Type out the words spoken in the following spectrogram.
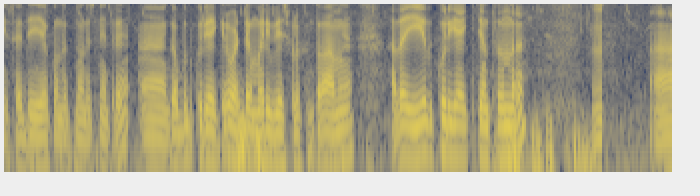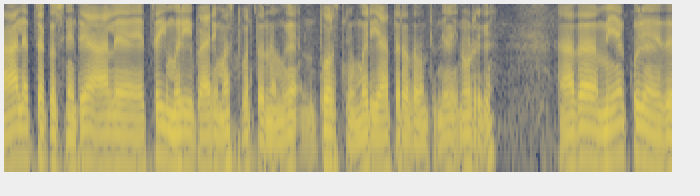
ಈ ಸದ್ಯ ಏಕೊಂದತ್ತು ನೋಡಿ ಸ್ನೇಹಿತರೆ. ಗಬ್ಬದ ಕುರಿ ಹಾಕಿದ್ರೆ ಹೊಟ್ಟೆ ಮರಿ ಬೇಯಿಸ್ಬೇಕಂತಾವ ಆಮೇಲೆ ಅದ ಈದ್ ಕುರಿಗೆ ಹಾಕಿ ಅಂತಂದ್ರೆ ಹಾಲು ಹೆಚ್ಚಾಕೋ ಸ್ನೇಹಿತರೆ. ಹಾಲು ಹೆಚ್ಚಾಗಿ ಮರಿ ಭಾರಿ ಮಸ್ತ್ ಬರ್ತಾವೆ ನಮಗೆ. ತೋರಿಸ್ತೀವಿ ಮರಿ ಯಾವ ಥರ ಅದಾವ ಅಂತಂದೇಳಿ ನೋಡ್ರಿ. ಅದ ಮೇಯ ಕುರಿ, ಇದು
